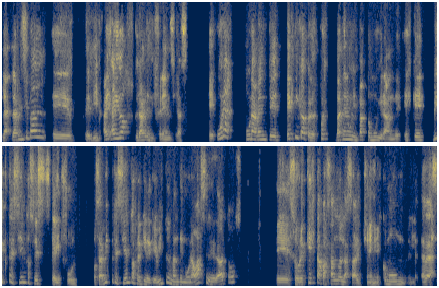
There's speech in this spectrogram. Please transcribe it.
La, la principal, eh, eh, hay, hay, dos grandes diferencias. Eh, una es puramente técnica, pero después va a tener un impacto muy grande. Es que BIP 300 es stateful. O sea, BIP 300 requiere que Bitcoin mantenga una base de datos eh, sobre qué está pasando en la sidechain. Es como un, las,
